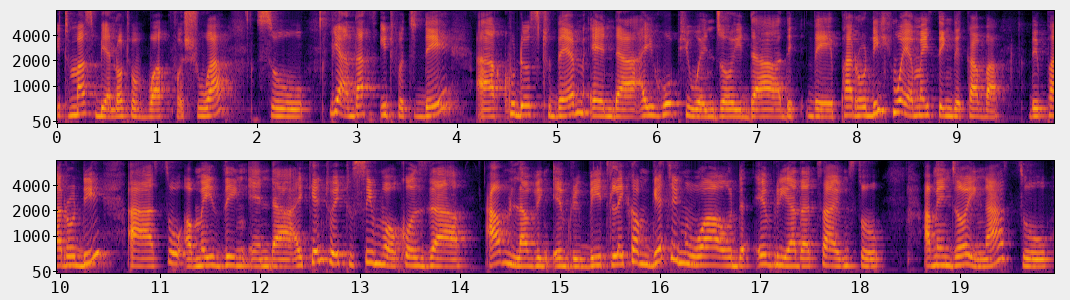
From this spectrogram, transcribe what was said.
it must be a lot of work for sure. So yeah that's it for today. Uh, kudos to them and uh, i hope you enjoyed uh, the, the parody. Why am i saying the cover? The parody. Uh, so amazing and uh, i can't wait to see more because uh, i'm loving every bit. Like i'm getting wowed every other time. So i'm enjoying us so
